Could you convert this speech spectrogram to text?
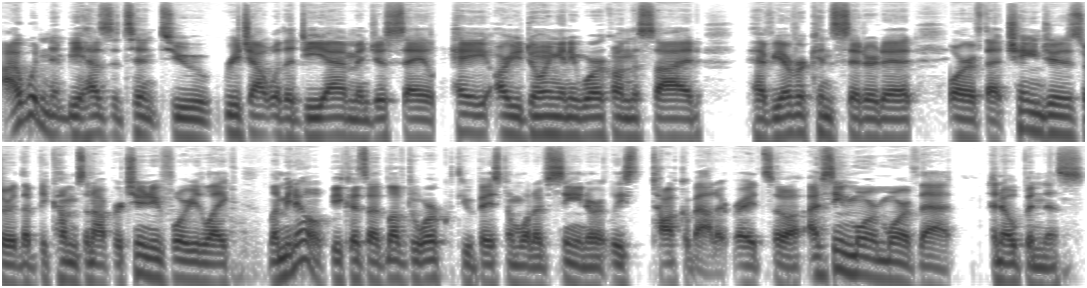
I wouldn't be hesitant to reach out with a DM and just say, hey, are you doing any work on the side? Have you ever considered it? Or if that changes or that becomes an opportunity for you, like, let me know because I'd love to work with you based on what I've seen or at least talk about it. Right. So I've seen more and more of that and openness.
